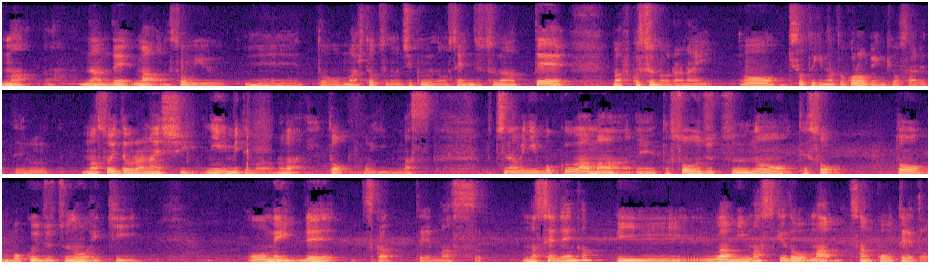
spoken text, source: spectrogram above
まあなんでまあそういうえっ、とまあ一つの軸の戦術があって、まあ、複数の占いを基礎的なところを勉強されてる。まあそういった占い師に見てもらうのがいいと思います。ちなみに僕はまあ、えー、と槍術の手相と墨術の液をメインで使ってます。まあ、生年月日は見ますけど、まあ、参考程度っ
